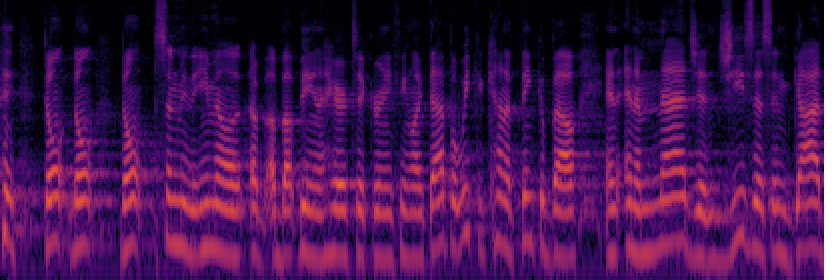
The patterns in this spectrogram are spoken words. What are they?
don't, don't, don't send me the email about being a heretic or anything like that, but we could kind of think about and, and imagine Jesus and God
